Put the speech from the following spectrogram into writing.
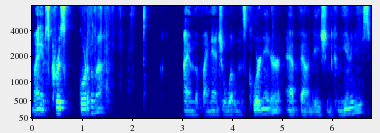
my name is Chris Cordova. I am the Financial Wellness Coordinator at Foundation Communities.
